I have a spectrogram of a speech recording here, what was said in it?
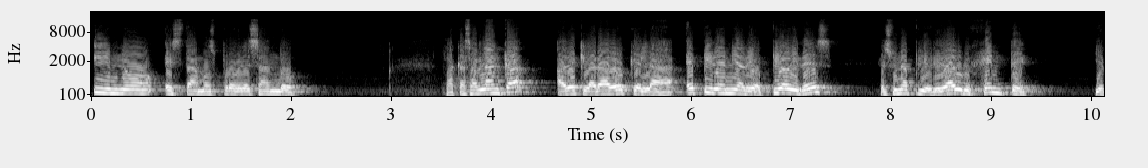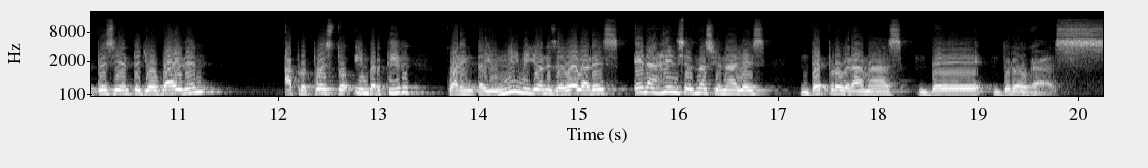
y no estamos progresando. La Casa Blanca ha declarado que la epidemia de opioides es una prioridad urgente y el presidente Joe Biden ha propuesto invertir 41 mil millones de dólares en agencias nacionales de programas de drogas.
